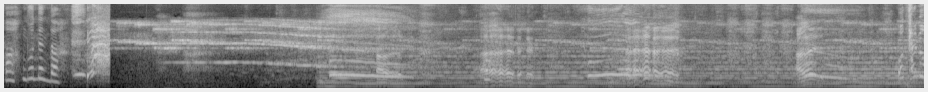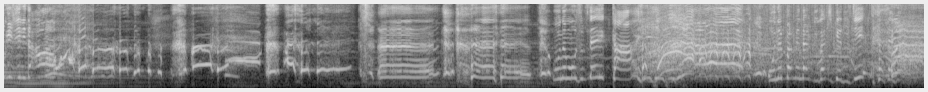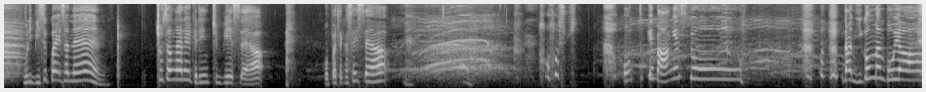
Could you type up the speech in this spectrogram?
아, 흥분된다. 어, 탈모 기질이다. 아. 우는 모습 셀까? 오늘 밤에 날 누가 지켜주지? 우리 미술과에서는 초성화를 그린 준비했어요. 오빠 잠깐 서 있어요. 어떻게 망했어? 난 이것만 보여.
